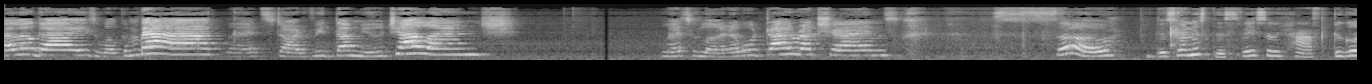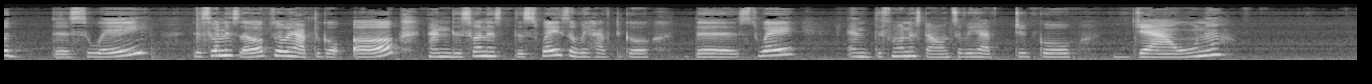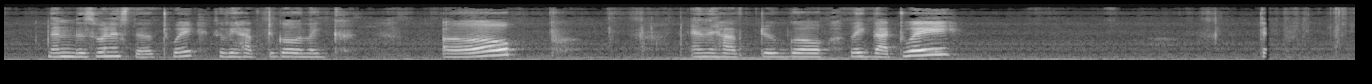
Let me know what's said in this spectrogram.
Hello guys, welcome back. Let's start with the new challenge. Let's learn about directions. So, this one is this way, so we have to go this way. This one is up, so we have to go up. And this one is this way, so we have to go this way. And this one is down, so we have to go down. Then this one is that way, so we have to go like up. And we have to go like that way.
